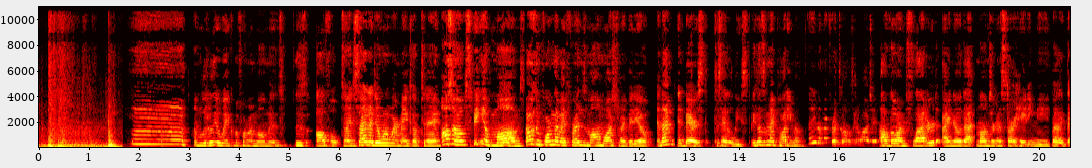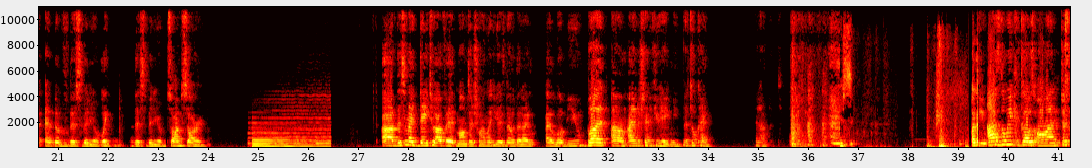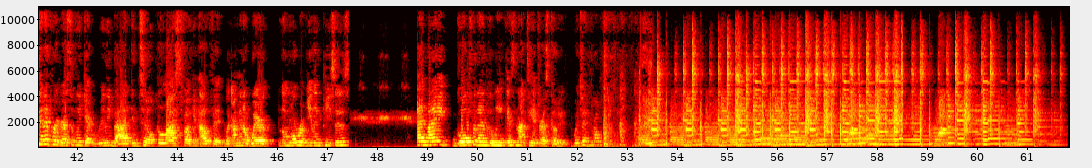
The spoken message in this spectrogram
I'm literally awake before my mom is. This is awful. So I decided I didn't want to wear makeup today. Also, speaking of moms, I was informed that my friend's mom watched my video, and I'm embarrassed, to say the least, because of my potty mouth. I didn't know my friend's mom was gonna watch it. Although I'm flattered, I know that moms are gonna start hating me by like the end of this video. Like, this video. So I'm sorry. Uh, this is my day two outfit. Moms, I just want to let you guys know that I I love you. But um, I understand if you hate me. It's okay. It happens. Okay, as the week goes on, just gonna progressively get really bad until the last fucking outfit. Like, I'm gonna wear the more revealing pieces. And my goal for the end of the week is not to get dress coded, which I'm probably...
